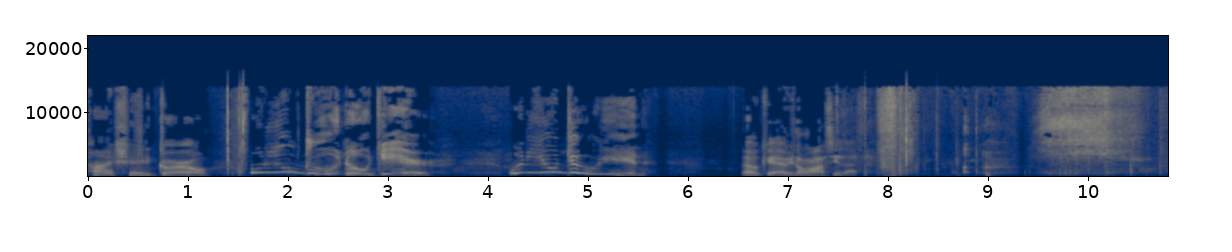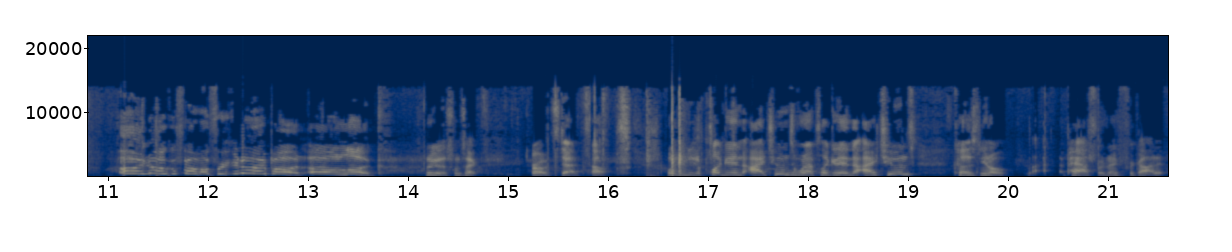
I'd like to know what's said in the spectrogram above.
Hi, Shady Girl. What are you doing oh out there? What are you doing? Okay, we don't want to see that. Oh no, I can find my freaking iPod. Oh look. Look at this, one sec. Oh, it's dead. Oh. Well, you need to plug it into iTunes, when I plug it into iTunes, because, you know, password, I forgot it.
